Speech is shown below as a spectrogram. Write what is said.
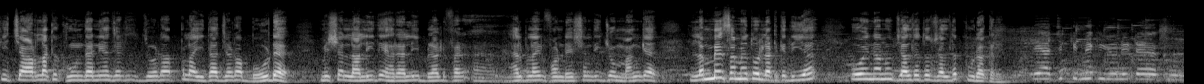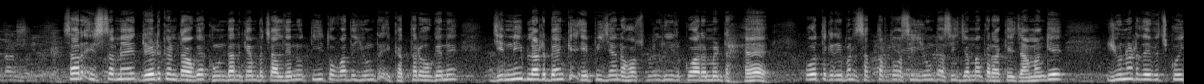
ਕਿ 4 ਲੱਖ ਖੂਨਦਾਨੀਆਂ ਜਿਹੜਾ ਭਲਾਈ ਦਾ ਜਿਹੜਾ ਬੋਰਡ ਹੈ ਮਿਸ਼ਨ ਲਾਲੀ ਤੇ ਹਰਿਆਲੀ ਬਲੱਡ ਹੈਲਪਲਾਈਨ ਫਾਊਂਡੇਸ਼ਨ ਦੀ ਜੋ ਮੰਗ ਹੈ ਲੰਮੇ ਸਮੇਂ ਤੋਂ ਲਟਕਦੀ ਹੈ ਉਹ ਇਹਨਾਂ ਨੂੰ ਜਲਦ ਤੋਂ ਜਲਦ ਪੂਰਾ ਕਰੇ। ਤੇ ਅੱਜ ਕਿੰਨੇ ਕੁ ਯੂਨਿਟ ਖੂਨਦਾਨ ਸਰ ਇਸ ਸਮੇਂ ਡੇਢ ਘੰਟਾ ਹੋ ਗਿਆ ਖੂਨਦਾਨ ਕੈਂਪ ਚੱਲਦੇ ਨੂੰ 30 ਤੋਂ ਵੱਧ ਯੂਨਿਟ ਇਕੱਤਰ ਹੋ ਗਏ ਨੇ ਜਿੰਨੀ ਬਲੱਡ ਬੈਂਕ ਏਪੀ ਜਨ ਹਸਪੀਟਲ ਦੀ ਰਿਕੁਆਇਰਮੈਂਟ ਹੈ ਉਹ ਤਕਰੀਬਨ 70 ਤੋਂ 80 ਯੂਨਿਟ ਅਸੀਂ ਜਮ੍ਹਾਂ ਕਰਾ ਕੇ ਜਾਵਾਂਗੇ। ਯੂਨਿਟ ਦੇ ਵਿੱਚ ਕੋਈ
